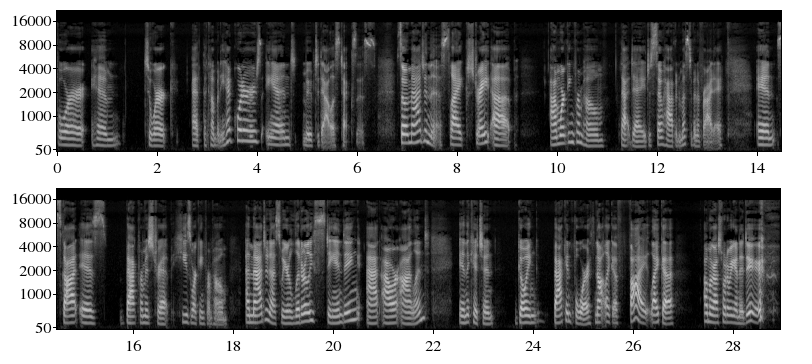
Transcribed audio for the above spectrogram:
for him to work at the company headquarters and move to Dallas, Texas. So imagine this like straight up, I'm working from home that day, just so happened, it must have been a Friday. And Scott is back from his trip. He's working from home. Imagine us. We are literally standing at our island in the kitchen, going back and forth, not like a fight, like a, oh my gosh, what are we going to do?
